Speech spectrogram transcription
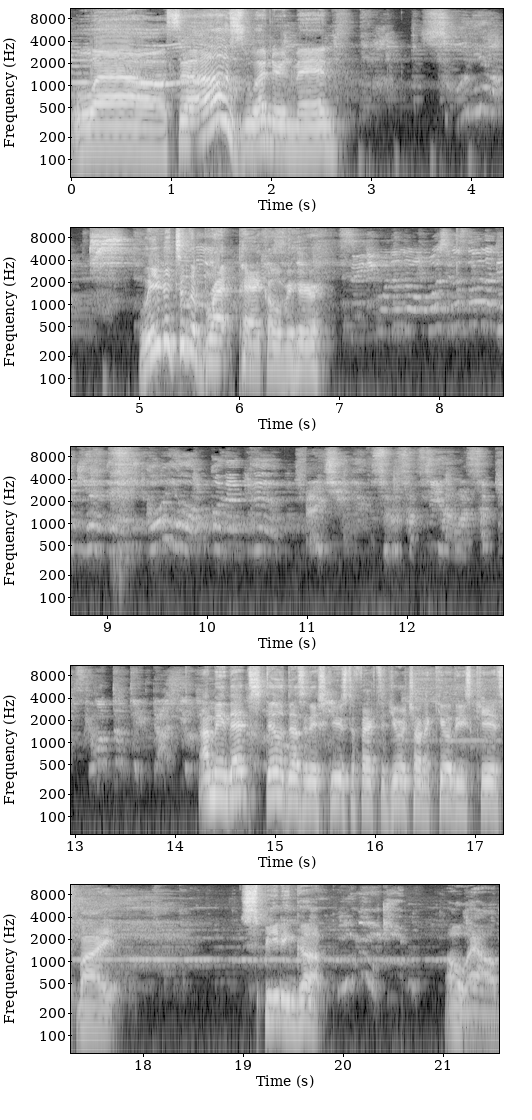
wow! So I was wondering, man. Leave it to the brat pack over here. I mean, that still doesn't excuse the fact that you were trying to kill these kids by speeding up. Oh, wow.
